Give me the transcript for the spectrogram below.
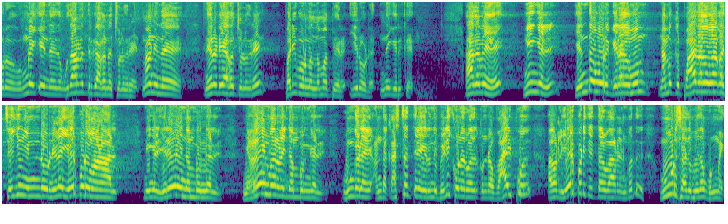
ஒரு உண்மைக்கு இந்த உதாரணத்திற்காக நான் சொல்கிறேன். நான் இந்த நேரடியாக சொல்கிறேன். பரிபூர்ணந்தமாக பேர் ஈரோடு. இன்னைக்கு இருக்கு. ஆகவே நீங்கள் எந்த ஒரு கிரகமும் நமக்கு பாதகமாக செய்யும் என்ற ஒரு நிலை ஏற்படுமானால் நீங்கள் இறைவனை நம்புங்கள். நியாயன்மார்களை நம்புங்கள். உங்களை அந்த கஷ்டத்திலே இருந்து வெளிக்கொணர்வதற்குன்ற வாய்ப்பு அவர்கள் ஏற்படுத்தி தருவார்கள் என்பது நூறு சதவீதம் உண்மை.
